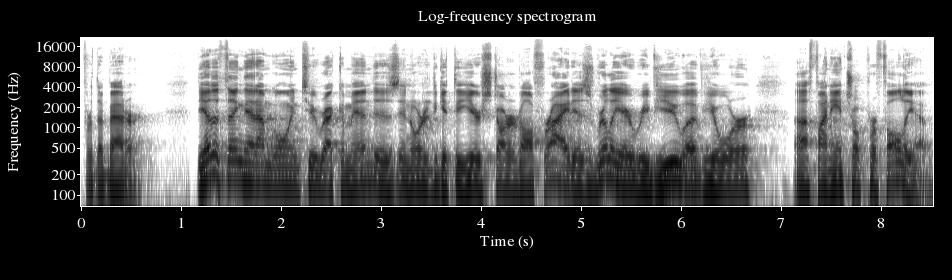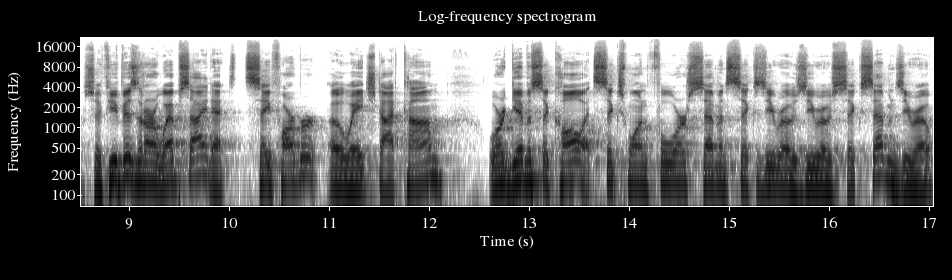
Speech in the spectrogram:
for the better. The other thing that I'm going to recommend is, in order to get the year started off right, is really a review of your uh, financial portfolio. So if you visit our website at safeharboroh.com or give us a call at 614 760 0670,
